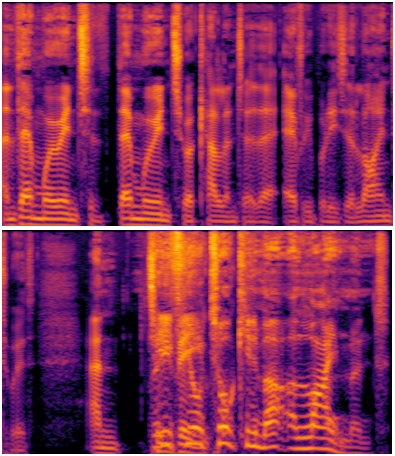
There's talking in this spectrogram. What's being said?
and then we're into then we're into a calendar that everybody's aligned with, and But if you're talking about alignment.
